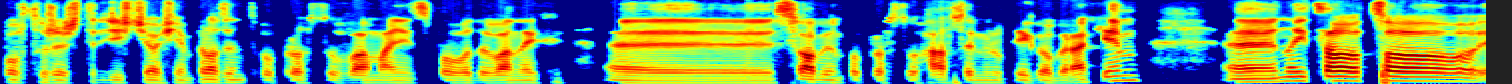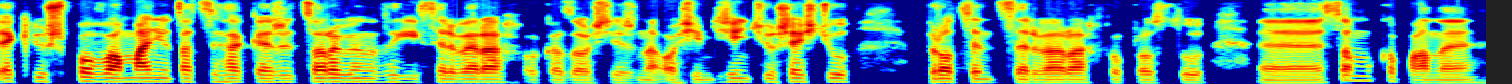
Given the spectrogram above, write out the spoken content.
powtórzę, 48% to po prostu włamań spowodowanych słabym po prostu hasłem lub jego brakiem. No i co, co jak już po włamaniu tacy hakerzy, co robią na takich serwerach? Okazało się, że na 86% serwerach po prostu są kopane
